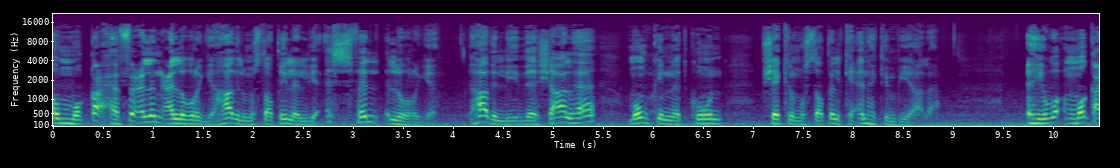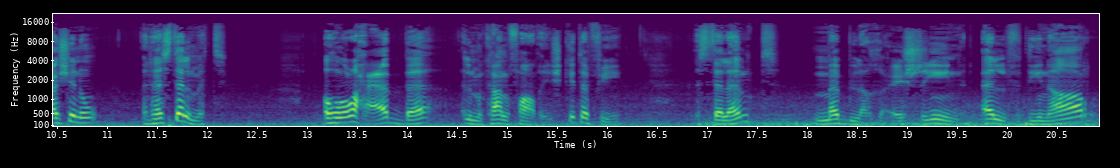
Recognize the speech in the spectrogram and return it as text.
موقعها فعلا على الورقة. هذه المستطيلة اللي أسفل الورقة. هذه اللي إذا شالها ممكن تكون بشكل مستطيل كأنها كمبيالة. هي موقعة شنو؟ أنها استلمت. هو راح عبى المكان الفاضي. إيش كتب فيه؟ استلمت مبلغ عشرين ألف دينار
